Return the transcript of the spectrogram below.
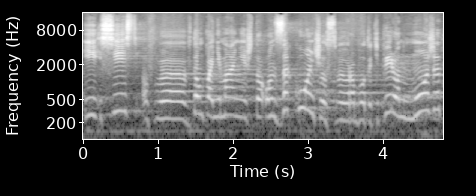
и сесть в, в том понимании, что Он закончил свою работу, теперь Он может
